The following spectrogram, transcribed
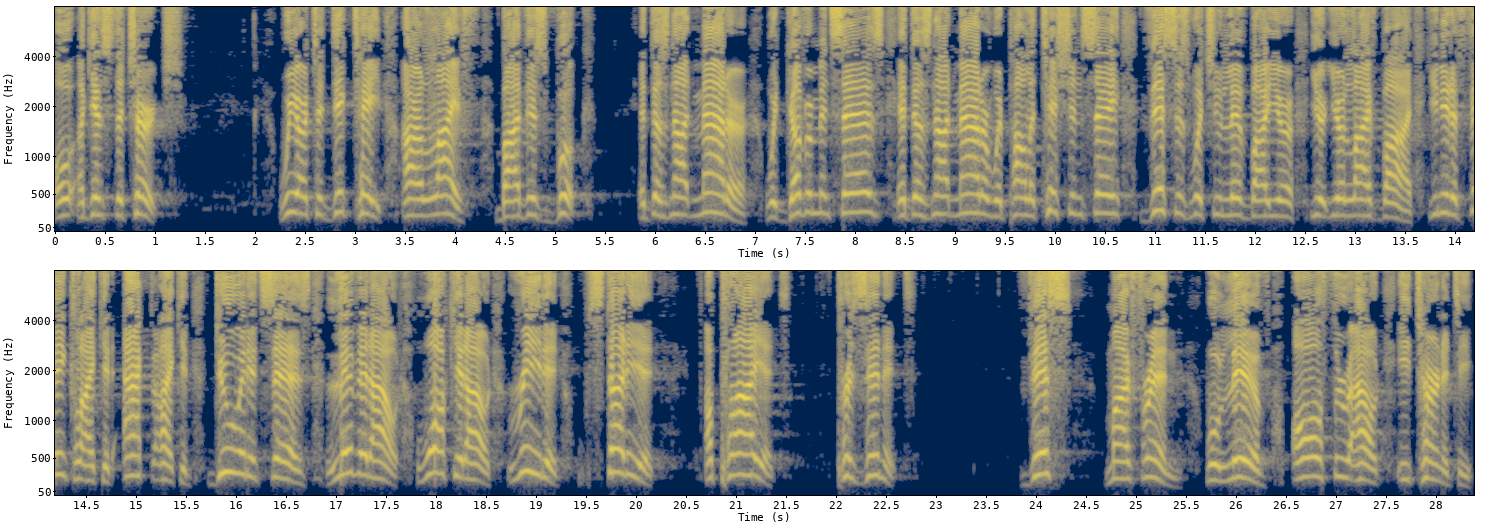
oh, against the church. We are to dictate our life by this book. It does not matter what government says. It does not matter what politicians say. This is what you live by your, your, your life by. You need to think like it, act like it, do what it says, live it out, walk it out, read it, study it, apply it, present it. This, my friend, will live all throughout eternity.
